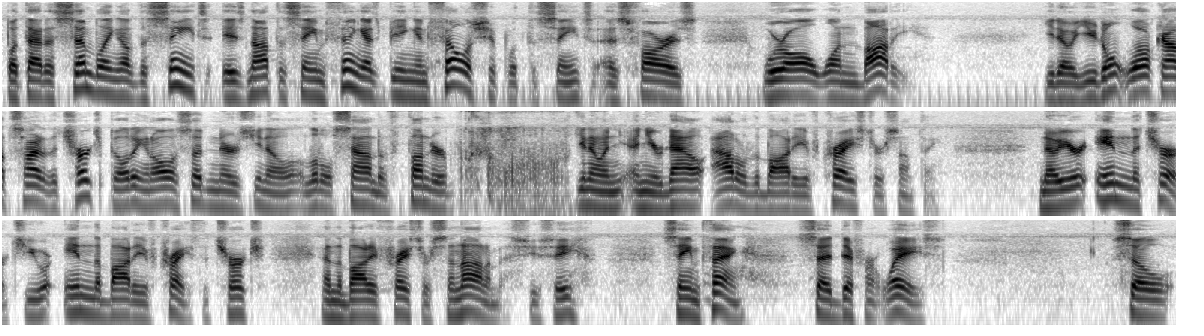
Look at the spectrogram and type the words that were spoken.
But that assembling of the saints is not the same thing as being in fellowship with the saints as far as we're all one body. You know, you don't walk outside of the church building and all of a sudden there's, you know, a little sound of thunder, you know, and, and you're now out of the body of Christ or something. No, you're in the church. You are in the body of Christ. The church and the body of Christ are synonymous, you see? Same thing, said different ways. So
